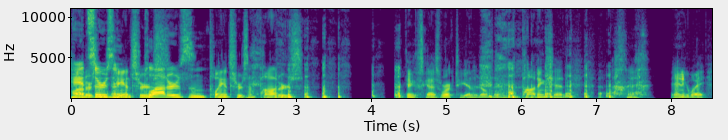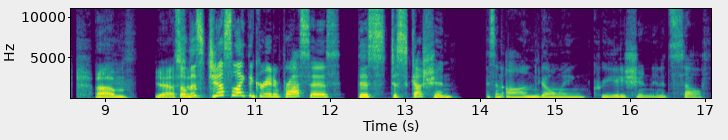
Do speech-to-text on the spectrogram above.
and and, pantsers. plotters and planters and potters. These guys work together, don't they? Potting shed. anyway, um, yeah. so this just like the creative process this discussion is an ongoing creation in itself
